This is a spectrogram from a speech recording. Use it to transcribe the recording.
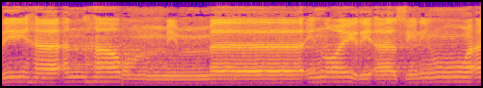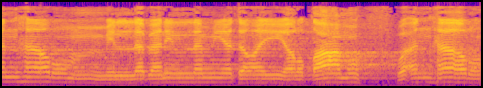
فيها أنهار من ماء غير آسن وأنهار من لبن لم يتغير طعمه وأنهار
